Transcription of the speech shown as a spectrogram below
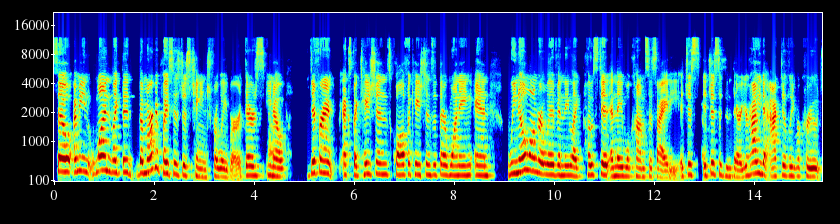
So, I mean, one like the the marketplace has just changed for labor. There's, you know, different expectations, qualifications that they're wanting and we no longer live in the like post it and they will come society. It just it just isn't there. You're having to actively recruit,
